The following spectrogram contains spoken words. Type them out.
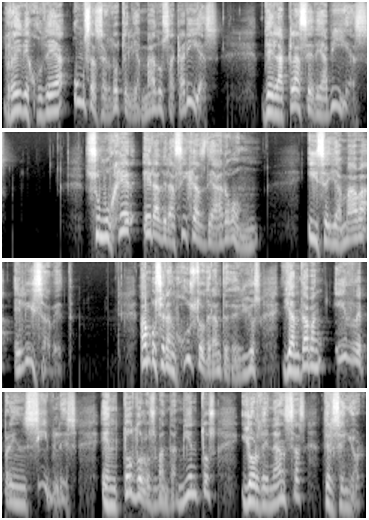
rey de Judea, un sacerdote llamado Zacarías, de la clase de Abías. Su mujer era de las hijas de Aarón y se llamaba Elizabeth. Ambos eran justos delante de Dios y andaban irreprensibles en todos los mandamientos y ordenanzas del Señor.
